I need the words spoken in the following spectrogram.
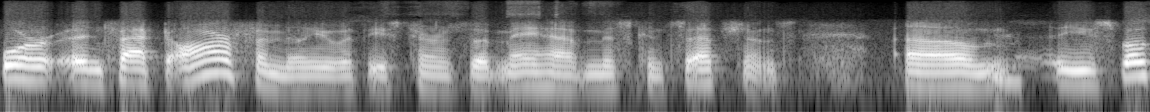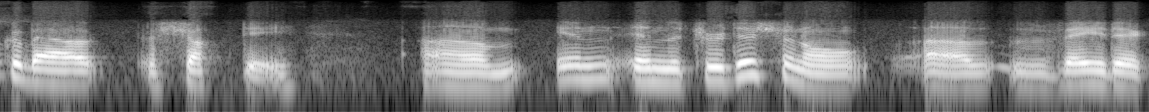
or in fact are familiar with these terms but may have misconceptions, um, you spoke about Shakti. Um, in in the traditional uh, Vedic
